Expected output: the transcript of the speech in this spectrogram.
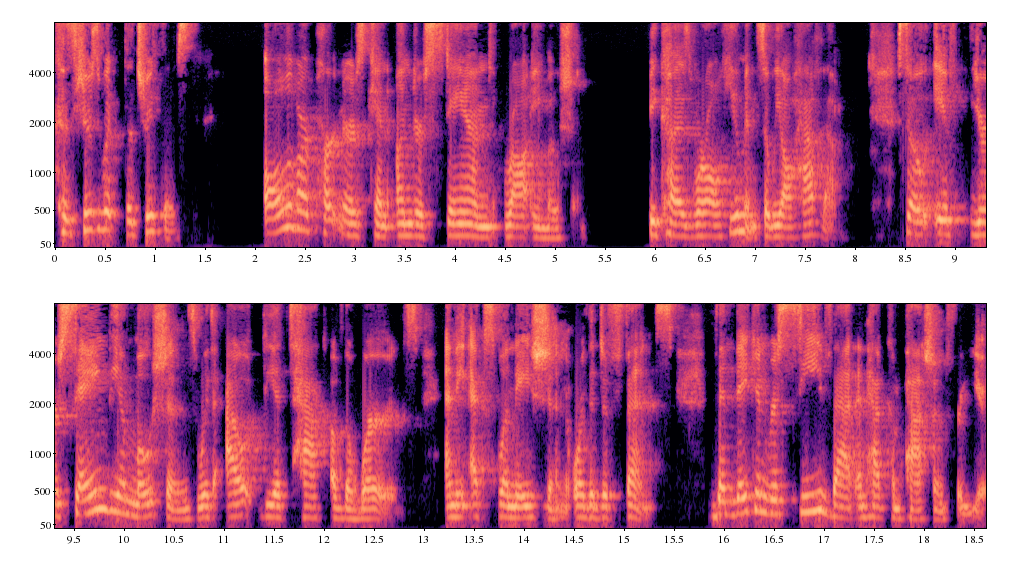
Because here's what the truth is all of our partners can understand raw emotion because we're all human, so we all have them. So if you're saying the emotions without the attack of the words and the explanation or the defense, then they can receive that and have compassion for you.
